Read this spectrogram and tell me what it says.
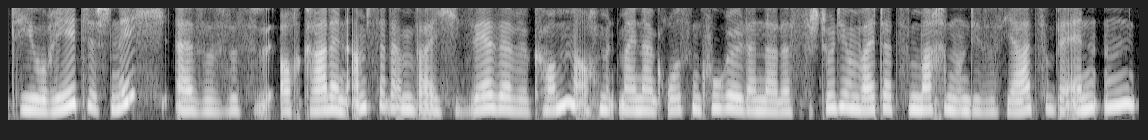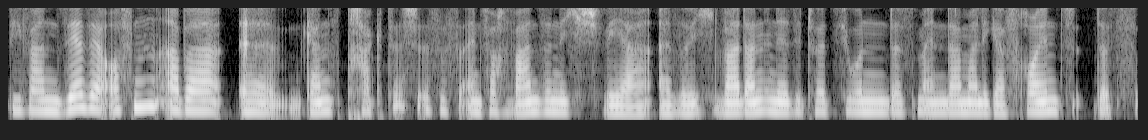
Theoretisch nicht. Also es ist auch gerade in Amsterdam war ich sehr, sehr willkommen, auch mit meiner großen Kugel dann da das Studium weiterzumachen und dieses Jahr zu beenden. Die waren sehr, sehr offen, aber äh, ganz praktisch ist es einfach wahnsinnig schwer. Also ich war dann in der Situation, dass mein damaliger Freund das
